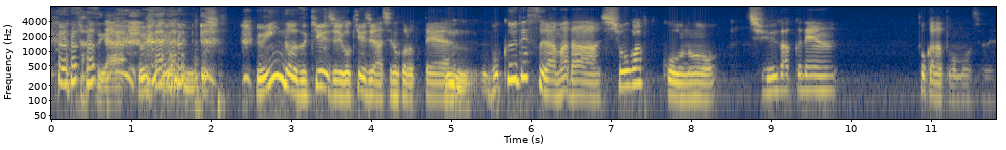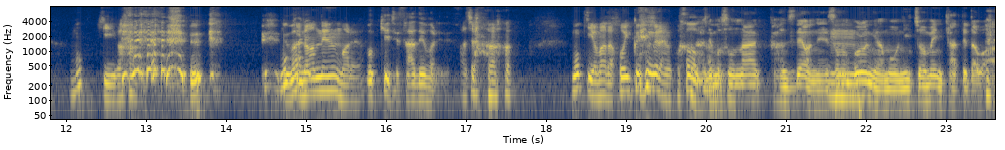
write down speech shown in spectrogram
さすが。!Windows 95、98の頃って、うん。僕ですらまだ小学校の中学年とかだと思うんですよね。モッキーが。モッキー何年生まれ？僕93年生まれです。あ、じゃあ、モッキーはまだ保育園ぐらいの子。そうあでもそんな感じだよね。その頃にはもう2丁目に立ってたわ。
